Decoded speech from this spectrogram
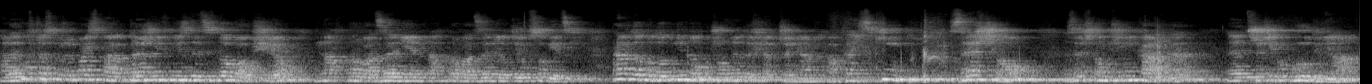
Ale wówczas, proszę Państwa, Breżniew nie zdecydował się na wprowadzenie, na wprowadzenie oddziałów sowieckich. Prawdopodobnie nauczony doświadczeniami afgańskimi. Zresztą, zresztą Jimmy Carter e, 3 grudnia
